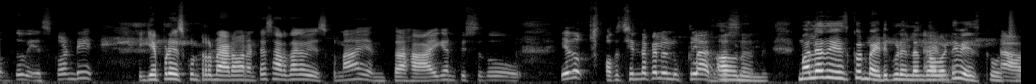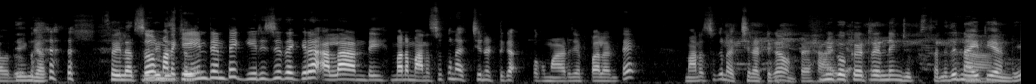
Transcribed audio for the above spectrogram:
వద్దు వేసుకోండి. ఇంకెప్పుడు వేసుకుంటారు మేడం అని అంటే సరదాగా వేసుకున్నా. ఎంత హాయిగా అనిపిస్తుందో. ఏదో ఒక చిన్నపిల్ల లుక్ లా. అవునండి. మళ్ళీ అది వేసుకొని బయటకు కూడా వెళ్ళాం కాబట్టి వేసుకోవచ్చు. కాదు. సో ఇలా సో మనకి ఏంటంటే గిరిజ దగ్గర అలా అండి. మన మనసుకు నచ్చినట్టుగా ఒక మాట చెప్పాలంటే మనసుకు నచ్చినట్టుగా ఉంటాయి. మీకు ఒక ట్రెండింగ్ చూపిస్తాను. ఇది నైటీ అండి.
